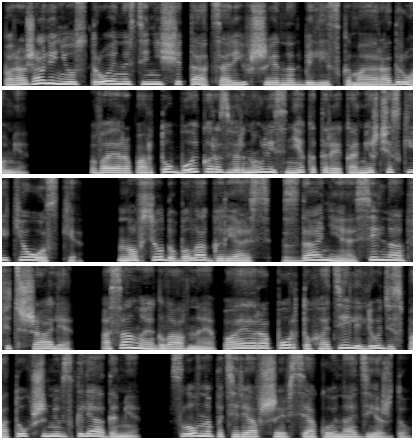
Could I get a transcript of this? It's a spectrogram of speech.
Поражали неустроенность и нищета, царившие на Тбилисском аэродроме. В аэропорту бойко развернулись некоторые коммерческие киоски, но всюду была грязь, здания сильно обветшали, а самое главное, по аэропорту ходили люди с потухшими взглядами, словно потерявшие всякую надежду.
